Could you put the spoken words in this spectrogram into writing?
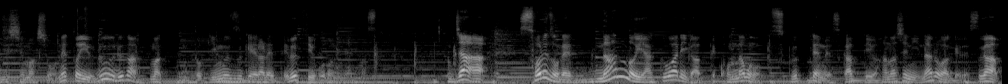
示しましょうね。というルールが、まあ、義務付けられているということになります。じゃあそれぞれ何の役割があってこんなものを作ってんですかっていう話になるわけですが、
